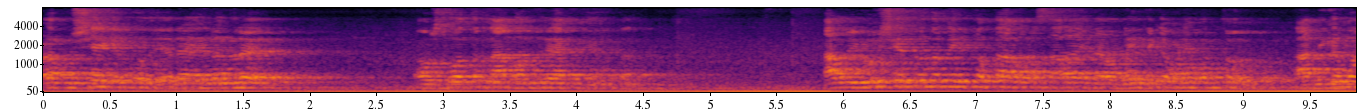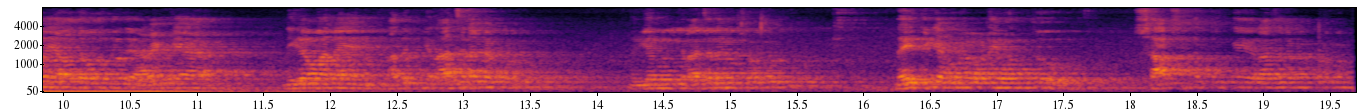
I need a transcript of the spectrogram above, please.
ಬಹಳ ಖುಷಿಯಾಗಿರ್ಬೋದು. ಏನ, ಏನಂದ್ರೆ ಅವ್ರು ಸೋತ್ರ ನಾನು ಅಂದ್ರೆ ಯಾಕೆ ಅಂತ. ಆದ್ರೆ ಇವ್ರ ಕ್ಷೇತ್ರದಲ್ಲಿ ಇಪ್ಪತ್ತಾರು ವರ್ಷ ಸಾಲ ಇದೆ. ಅವ್ರ ನೈತಿಕ ಹೊಣೆ ಬಂತು. ಆ ನಿಗಮ ಯಾವುದೋ ಒಂದಿದೆ. ಅರಣ್ಯ ನಿಗಮನೇ. ಅದಕ್ಕೆ ರಾಜೀನಾಮೆ ನಿಗಮಕ್ಕೆ ರಾಜೀನಾಮೆ ಕೊಡಬೇಕು. ನೈತಿಕ ಹೊಣೆ ಹೊತ್ತು ಶಾಸಕತ್ವಕ್ಕೆ ರಾಜೀನಾಮೆ ಕೊಡಬೇಕು.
